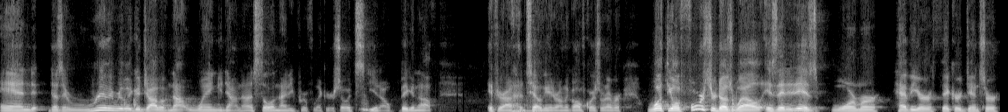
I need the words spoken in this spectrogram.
and does a really, really good job of not weighing you down. Now it's still a 90 proof liquor, so it's you know big enough if you're out at a tailgate or on the golf course or whatever. What the Old Forester does well is that it is warmer, heavier, thicker, denser,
